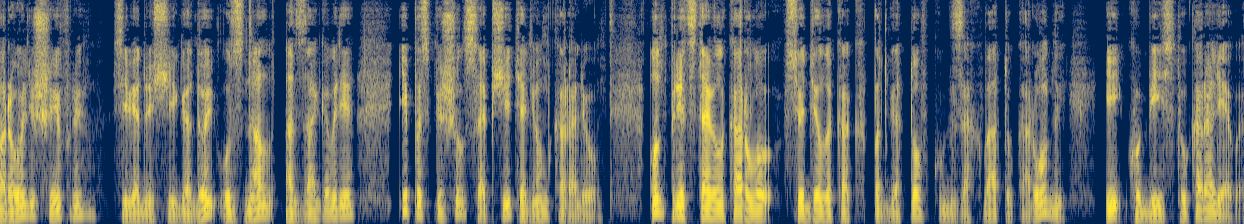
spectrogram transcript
пароли, шифры, всеведущий Годой узнал о заговоре и поспешил сообщить о нем королю. Он представил Карлу все дело как подготовку к захвату короны и к убийству королевы.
